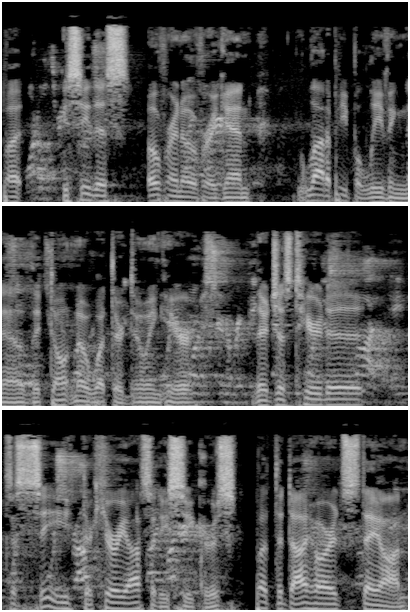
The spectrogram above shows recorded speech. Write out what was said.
But you see this over and over again. A lot of people leaving now. They don't know what they're doing here. They're just here to to see. They're curiosity seekers. But the diehards stay on.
